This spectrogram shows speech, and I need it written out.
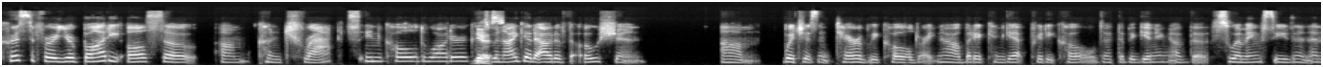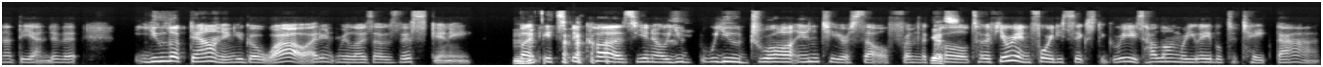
Christopher, your body also um, contracts in cold water because yes. when I get out of the ocean, um, which isn't terribly cold right now, but it can get pretty cold at the beginning of the swimming season and at the end of it. You look down and you go, "Wow, I didn't realize I was this skinny." Mm-hmm. But it's because you know you you draw into yourself from the yes. cold. So if you're in 46 degrees, how long were you able to take that?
